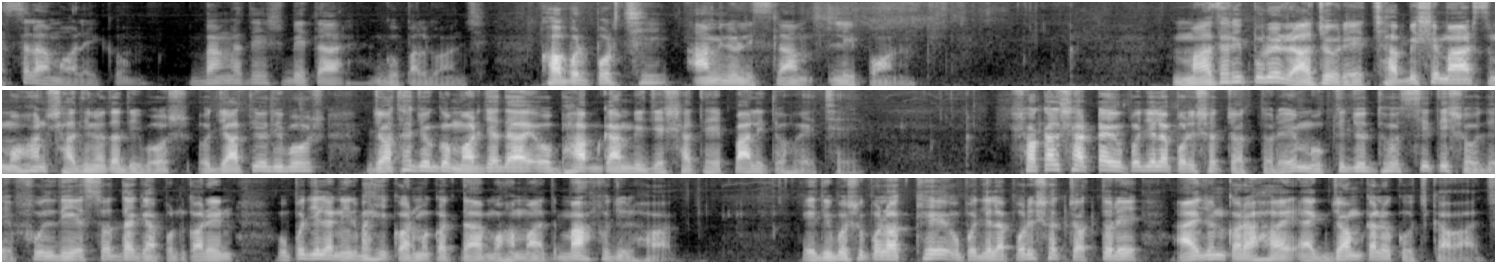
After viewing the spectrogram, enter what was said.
আসসালামু আলাইকুম। বাংলাদেশ বেতার, গোপালগঞ্জ। খবর পড়ছি আমিনুল ইসলাম, লিপন। মাদারীপুরের রাজৌরে ছাব্বিশে মার্চ মহান স্বাধীনতা দিবস ও জাতীয় দিবস যথাযোগ্য মর্যাদায় ও ভাব গাম্ভীর্যের সাথে পালিত হয়েছে। সকাল সাতটায় উপজেলা পরিষদ চত্বরে মুক্তিযুদ্ধ স্মৃতিসৌধে ফুল দিয়ে শ্রদ্ধা জ্ঞাপন করেন উপজেলা নির্বাহী কর্মকর্তা মোহাম্মদ মাহফুজুল হক। এ দিবস উপলক্ষে উপজেলা পরিষদ চত্বরে আয়োজন করা হয় এক জমকালো কুচকাওয়াজ।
